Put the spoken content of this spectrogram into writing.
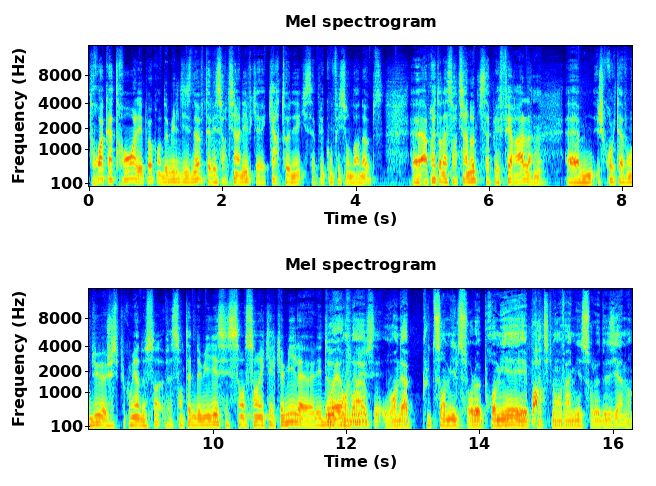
3-4 ans, à l'époque, en 2019, tu avais sorti un livre qui avait cartonné, qui s'appelait Confession d'un Ops. Euh, après, tu en as sorti un autre qui s'appelait Feral. Mm. Euh, je crois que tu as vendu, euh, je sais plus combien de cent- centaines de milliers, c'est 100, 100 et quelques mille, euh, les deux ouais, on, confondus. a, c'est- on est à plus de 100 000 sur le premier et pratiquement 20 000 sur le deuxième.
